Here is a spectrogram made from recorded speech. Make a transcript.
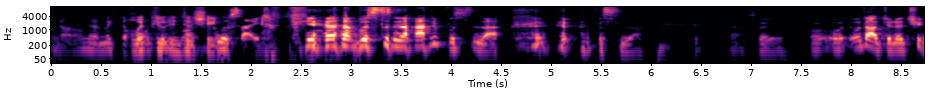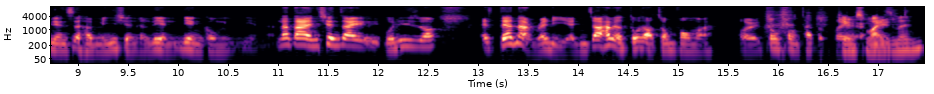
you know I'm gonna make the whole Whip you team into shape. suicide，不是啊，就不是啊，不是啊，啊，所以。我我我倒觉得去年是很明显的练练功一年了。那当然，现在我的意思是说，Is they're not ready yet？你知道他们有多少中锋吗？或者中锋 type of player？ James Wiseman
